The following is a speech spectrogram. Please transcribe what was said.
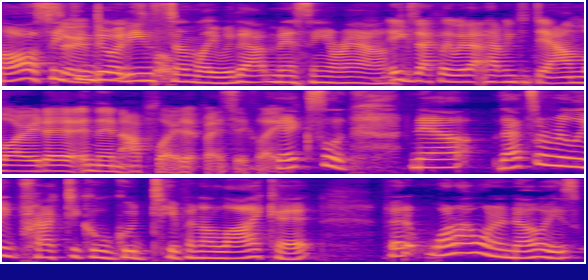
Oh, so you can do it useful. instantly without messing around. Exactly, without having to download it and then upload it, basically. Excellent. Now, that's a really practical, good tip, and I like it. But what I want to know is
